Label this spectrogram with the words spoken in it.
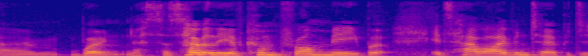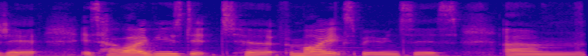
um, won't necessarily have come from me, but it's how I've interpreted it, it's how I've used it to, for my experiences, um,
